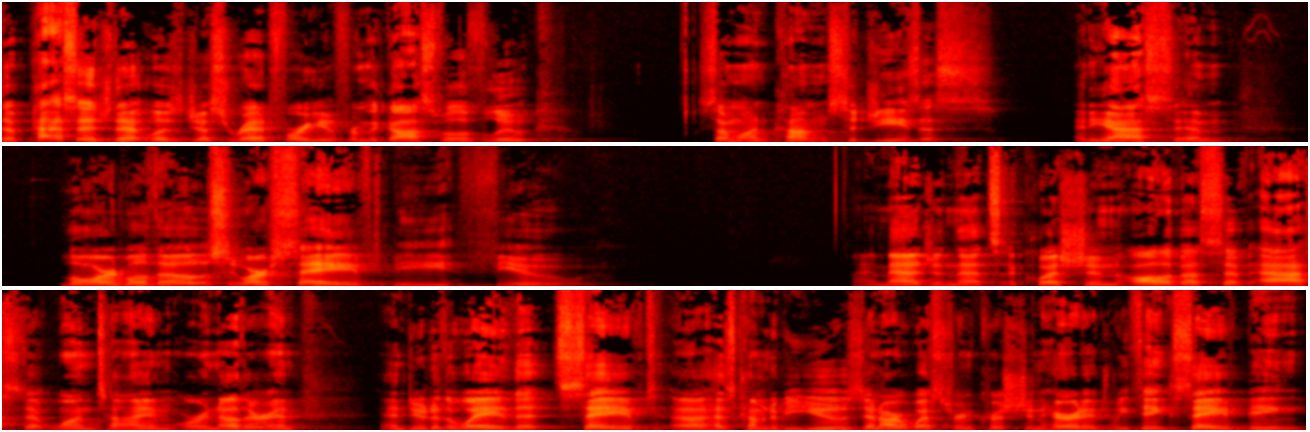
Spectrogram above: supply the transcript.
The passage that was just read for you from the Gospel of Luke someone comes to Jesus and he asks him, Lord, will those who are saved be few? I imagine that's a question all of us have asked at one time or another, and, and due to the way that saved uh, has come to be used in our Western Christian heritage, we think saved being,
